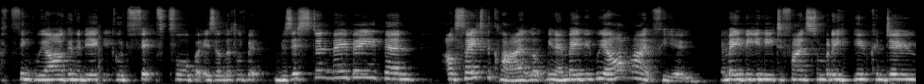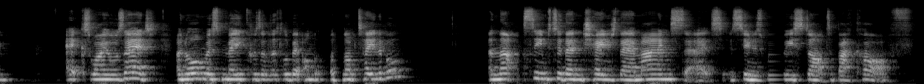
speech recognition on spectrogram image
I think we are going to be a good fit for, but is a little bit resistant, maybe, then I'll say to the client, look, you know, maybe we aren't right for you. Maybe you need to find somebody who can do X, Y, or Z and almost make us a little bit un- unobtainable. And that seems to then change their mindset as soon as we start to back off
